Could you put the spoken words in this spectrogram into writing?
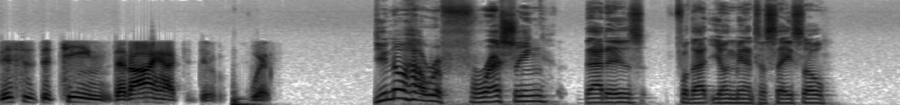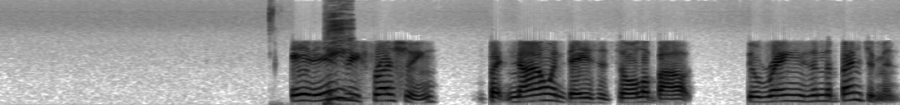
this is the team that I had to do with." Do you know how refreshing that is for that young man to say so? It is He- refreshing, but nowadays it's all about the rings and the Benjamins.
